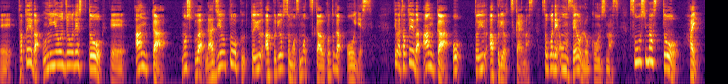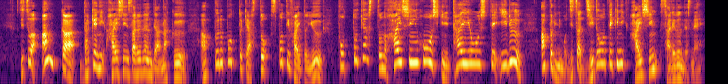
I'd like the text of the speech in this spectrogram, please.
えー、例えば運用上ですと、えー、アンカー、もしくはラジオトークというアプリをそもそも使うことが多いです。では、例えばアンカーをというアプリを使います。そこで音声を録音します。そうしますと、はい、実はアンカーだけに配信されるんではなく Apple Podcast、Spotify というポッドキャストの配信方式に対応しているアプリにも実は自動的に配信されるんですね。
